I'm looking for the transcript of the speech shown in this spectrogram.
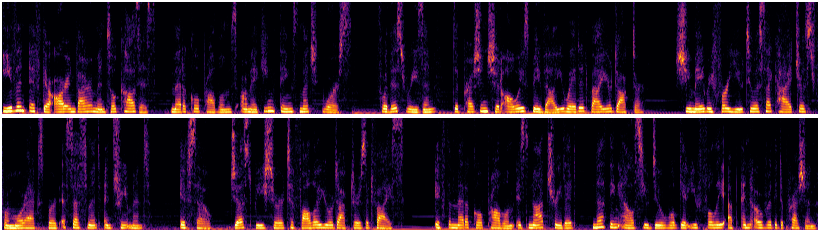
Even if there are environmental causes, medical problems are making things much worse. For this reason, depression should always be evaluated by your doctor. She may refer you to a psychiatrist for more expert assessment and treatment. If so, just be sure to follow your doctor's advice. If the medical problem is not treated, Nothing else you do will get you fully up and over the depression.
